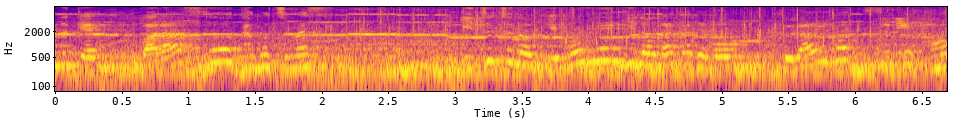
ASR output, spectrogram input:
向けバランスを保ちます。5つの基本演技の中でもクライマックスに入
